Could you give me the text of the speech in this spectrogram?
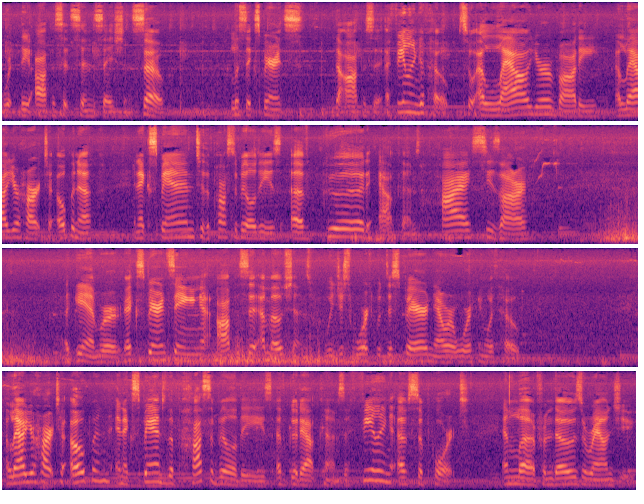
We're the opposite sensation. So let's experience the opposite, a feeling of hope. So allow your body, allow your heart to open up and expand to the possibilities of good outcomes. Hi, Cesar. Again, we're experiencing opposite emotions. We just worked with despair, now we're working with hope. Allow your heart to open and expand the possibilities of good outcomes, a feeling of support and love from those around you.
